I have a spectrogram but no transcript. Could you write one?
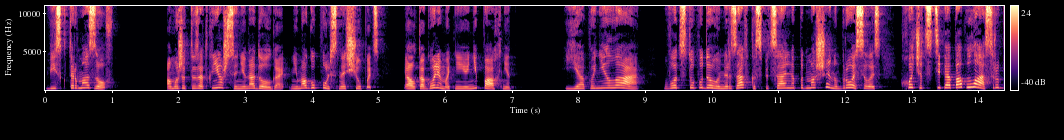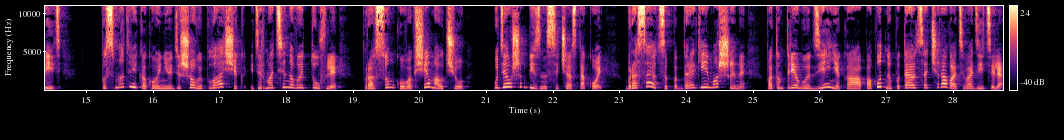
Виск тормозов. А может, ты заткнешься ненадолго? Не могу пульс нащупать. И алкоголем от нее не пахнет. Я поняла. Вот стопудово мерзавка специально под машину бросилась, хочет с тебя бабла срубить. Посмотри, какой у нее дешевый плащик и дерматиновые туфли. Про сумку вообще молчу. У девушек бизнес сейчас такой. Бросаются под дорогие машины, потом требуют денег, а попутно пытаются очаровать водителя,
